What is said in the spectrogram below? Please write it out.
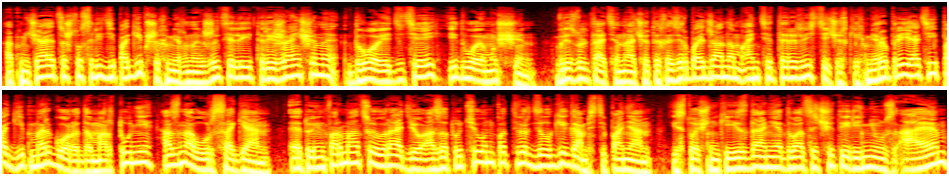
Отмечается, что среди погибших мирных жителей три женщины, двое детей и двое мужчин. В результате начатых Азербайджаном антитеррористических мероприятий погиб мэр города Мартуни Азнаур Сагян. Эту информацию радио Азатутюн подтвердил Гигам Степанян. Источники издания 24 News AM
